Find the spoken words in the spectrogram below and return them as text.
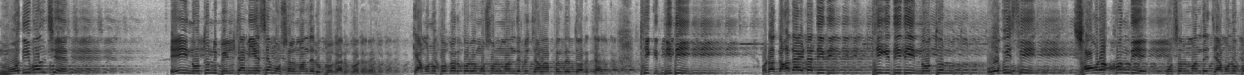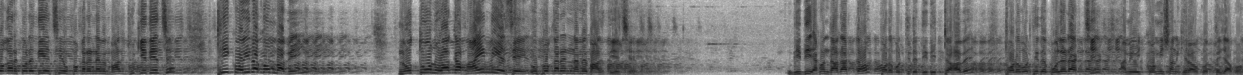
মোদি বলছেন এই নতুন বিলটা নিয়ে এসে মুসলমানদের উপকার করবে। কেমন উপকার করবে মুসলমানদের একটু জানা আপনাদের দরকার। ঠিক দিদি ওটা দাদা, এটা দিদি। ঠিক, দিদি, নতুন ওবিসি সংরক্ষণ দিয়ে মুসলমানদের যেমন উপকার করে দিয়েছে, উপকারের নামে বাঁশ ঢুকিয়ে দিয়েছে, ঠিক ওই রকম ভাবেই নতুন ওয়াকাফ আইন নিয়েছে, উপকারের নামে বাঁশ দিয়েছে। দিদি, এখন দাদারটা হোক, পরবর্তীতে দিদিরটা হবে। পরবর্তীতে বলে রাখছি, আমি ওই কমিশন ঘেরাও করতে যাব।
